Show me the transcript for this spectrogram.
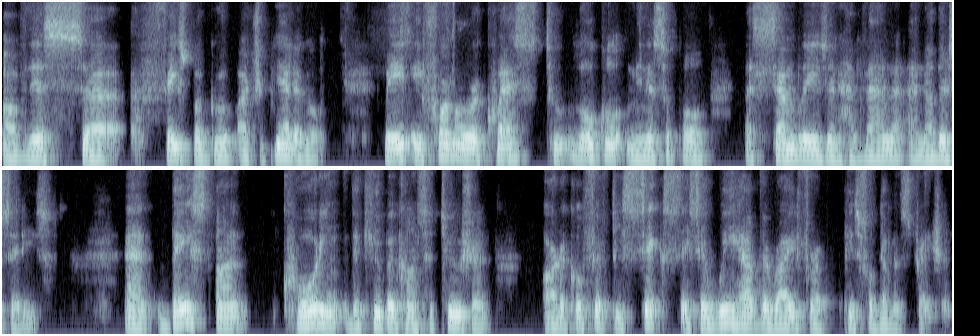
of this Facebook group, Archipelago, made a formal request to local municipal assemblies in Havana and other cities. And based on quoting the Cuban Constitution, Article 56, they said, we have the right for a peaceful demonstration.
